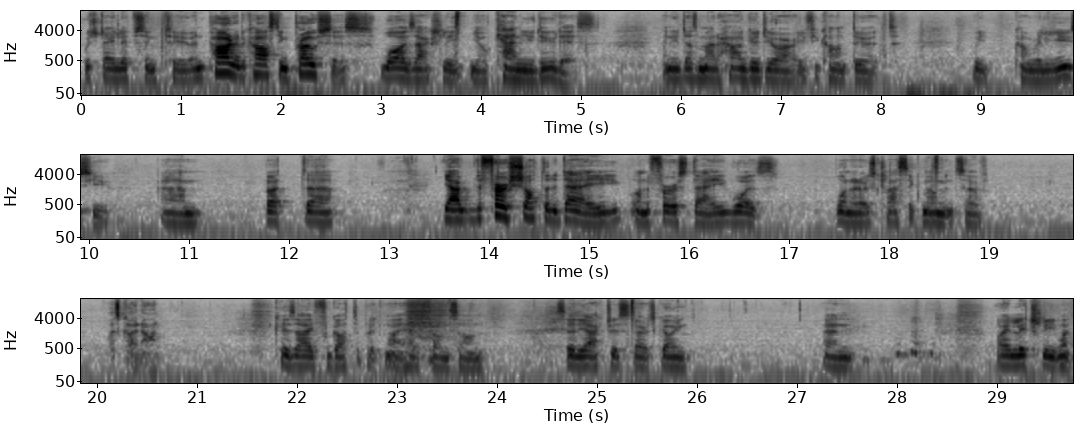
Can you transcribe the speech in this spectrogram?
which they lip synced to. And part of the casting process was actually, you know, can you do this? And it doesn't matter how good you are if you can't do it, we can't really use you. Um, but uh, yeah, the first shot of the day on the first day was one of those classic moments of what's going on because I forgot to put my headphones on. So the actress starts going, and I literally went,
